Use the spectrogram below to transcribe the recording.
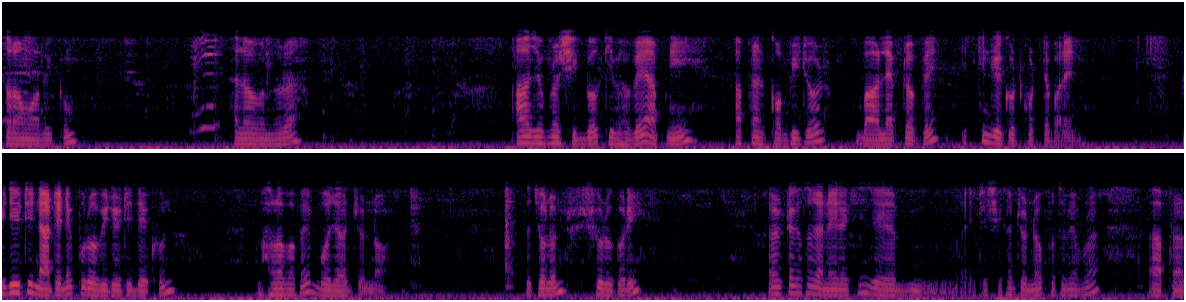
আসসালামু আলাইকুম। হ্যালো বন্ধুরা। আজ আমরা শিখব কীভাবে আপনি আপনার কম্পিউটার বা ল্যাপটপে স্ক্রিন রেকর্ড করতে পারেন। ভিডিওটি না টেনে পুরো ভিডিওটি দেখুন ভালোভাবে বোঝার জন্য। তো চলুন শুরু করি। আরেকটা কথা জানিয়ে রাখি যে এটি শেখার জন্য প্রথমে আমরা আপনার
